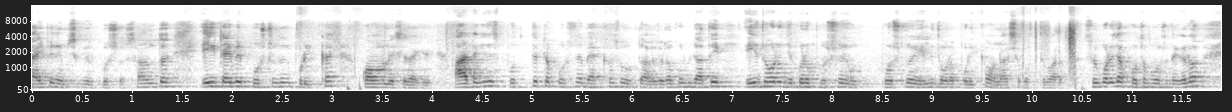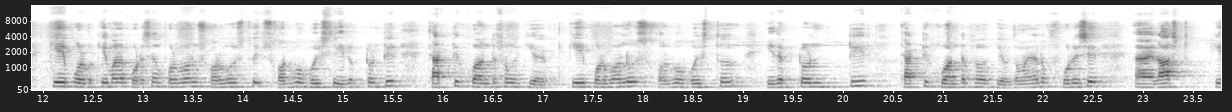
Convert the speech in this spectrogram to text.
টাইপের এমসিকিউর প্রশ্ন। সাধারণত এই টাইপের প্রশ্ন কিন্তু পরীক্ষায় কমন এসে থাকে। আর একটা জিনিস, প্রত্যেকটা প্রশ্নের ব্যাখ্যা সহ আলোচনা করব, যাতে এই ধরনের যে কোনো প্রশ্ন প্রশ্ন এলে তোমরা পরীক্ষা অনায়াসে করতে পারো। শুরু করে যা প্রথম প্রশ্ন দেখে। নাও কে কে মানে পটাশিয়াম পরমাণু সর্বস্থ, সর্ববহিষ্ঠ ইলেকট্রনটির চারটি কোয়ান্টার সঙ্গে কী হবে? কে পরমাণু সর্ববৈষ্ঠ ইলেকট্রনটির চারটি কোয়ান্টার সঙ্গে কী হবে? তোমার জানো ফোরেসের রাস্ট কে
